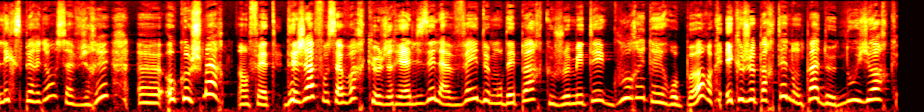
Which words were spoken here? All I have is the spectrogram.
l'expérience a viré euh, au cauchemar, en fait. Déjà, faut savoir que j'ai réalisé la veille de mon départ que je m'étais gouré d'aéroport et que je partais non pas de New York,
